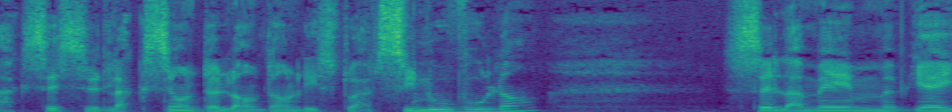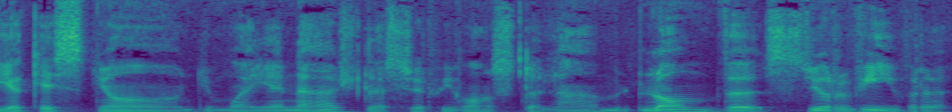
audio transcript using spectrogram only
axée sur l'action de l'homme dans l'histoire. Si nous voulons, c'est la même vieille question du Moyen Âge, de la survivance de l'âme. L'homme veut survivre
